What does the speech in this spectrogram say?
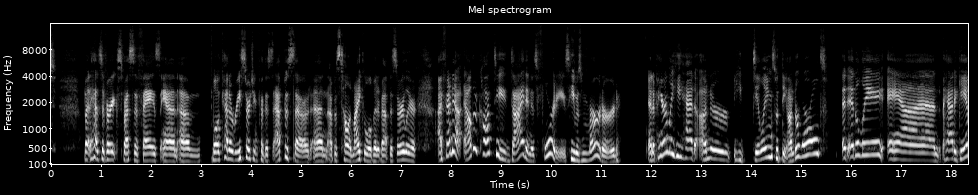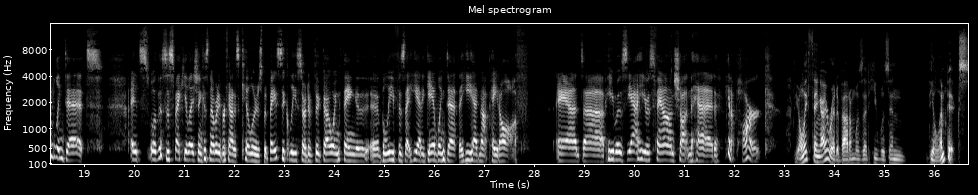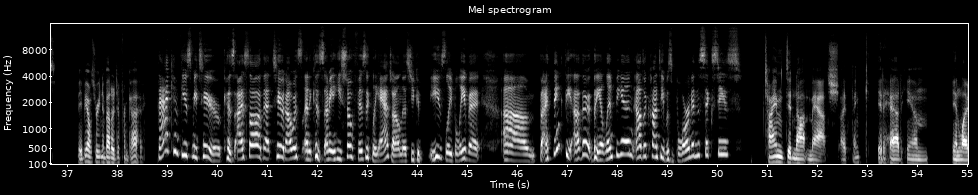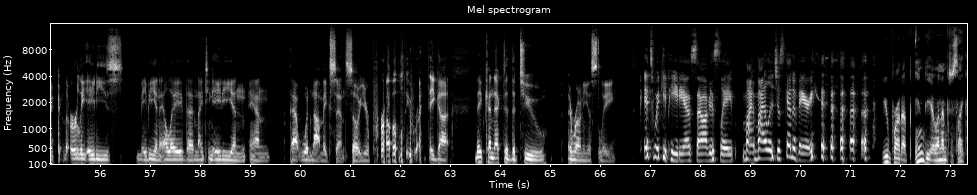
but has a very expressive face. And, um, well, kind of researching for this episode, and I was telling Mike a little bit about this earlier, I found out Aldo Conti died in his 40s. He was murdered, and apparently he had under, he dealings with the underworld in Italy and had a gambling debt. It's, well, this is speculation because nobody ever found his killers, but basically, sort of the going thing, uh, uh, belief is that he had a gambling debt that he had not paid off and uh, he was, yeah, he was found shot in the head in a park. The only thing I read about him was that he was in the Olympics. Maybe I was reading about a different guy. That confused me too, because I saw that too, and I was, and because I mean, he's so physically agile in this, you could easily believe it. Um, but I think the other, the Olympian Aldo Conti was born in the '60s. Time did not match. I think it had him in like the early '80s, maybe in LA, the 1980, and and that would not make sense. So you're probably right. They got they connected the two erroneously. It's Wikipedia, so obviously my mileage is going to vary. you brought up Indio, and I'm just like,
